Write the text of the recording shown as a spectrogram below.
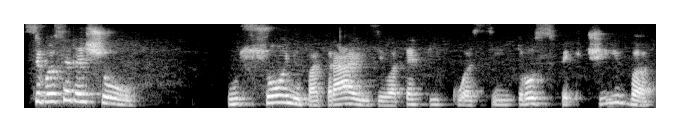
Se você deixou um sonho para trás, eu até fico assim introspectiva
